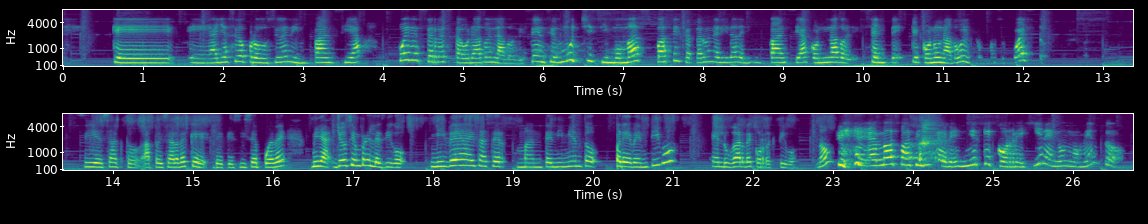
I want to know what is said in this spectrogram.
que eh, haya sido producido en la infancia puede ser restaurado en la adolescencia. Es muchísimo más fácil tratar una herida de la infancia con un adolescente que con un adulto, por supuesto. Sí, exacto. A pesar de que, de que sí se puede. Mira, yo siempre les digo, mi idea es hacer mantenimiento preventivo en lugar de correctivo, ¿no? Sí, es más fácil prevenir que corregir en un momento.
